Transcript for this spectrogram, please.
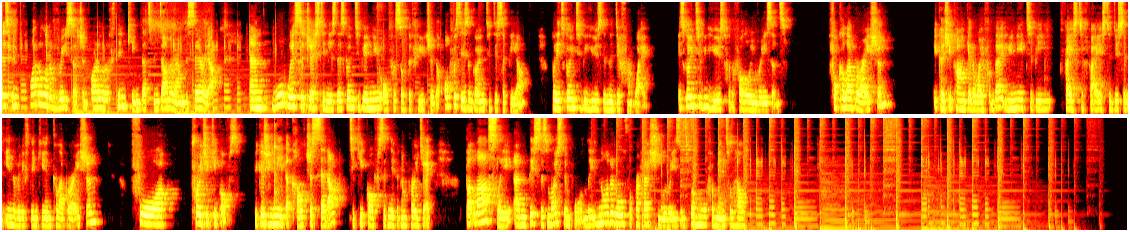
there's been quite a lot of research and quite a lot of thinking that's been done around this area. And what we're suggesting is there's going to be a new office of the future. The office isn't going to disappear, but it's going to be used in a different way. It's going to be used for the following reasons for collaboration, because you can't get away from that. You need to be face to face to do some innovative thinking and collaboration. For project kickoffs, because you need the culture set up to kick off significant project. But lastly, and this is most importantly, not at all for professional reasons, but more for mental health.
